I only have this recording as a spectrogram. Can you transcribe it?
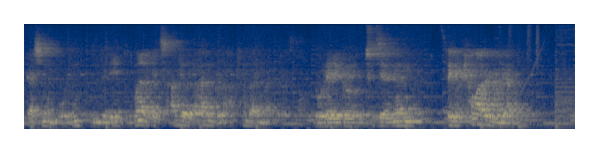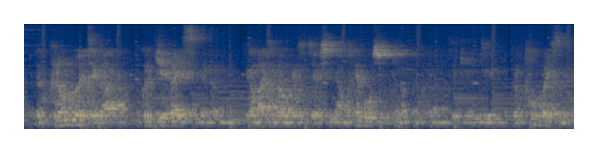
일하시는 모든 분들이 누구나 이렇게 참여를 하는 그런 합창단을 만들어서 올해 그 주제는 세계 평화를 위한 그런 거에 제가 그런 기회가 있으면은 제가 마지막으로 진짜 열심히 한번 해보고 싶은 어떤 그런 제 개인적인 그런 포부가 있습니다.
